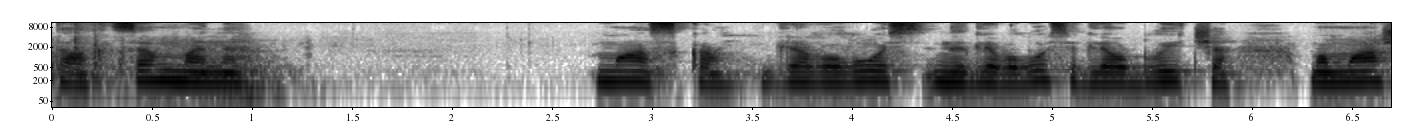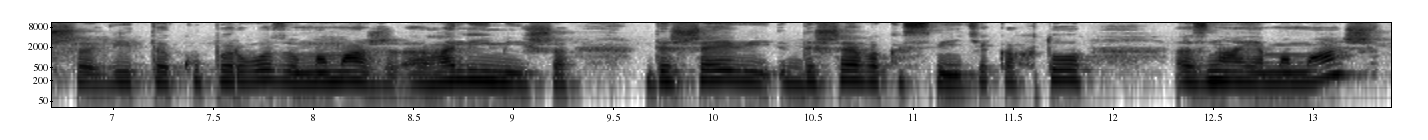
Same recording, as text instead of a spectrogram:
Так, це в мене маска для волосся, не для волосся, для обличчя. Мамаша від куперозу. Мамаш галіміша, дешеві, дешева косметика. Хто знає мамаш,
